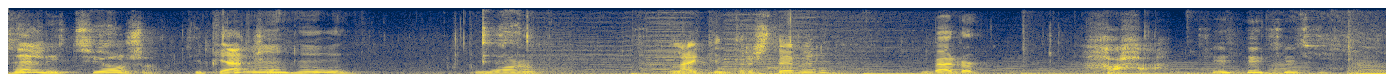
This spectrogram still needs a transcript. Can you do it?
Delizioso. Ti piace? Buono. Like in Trastevere? Better. Haha.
